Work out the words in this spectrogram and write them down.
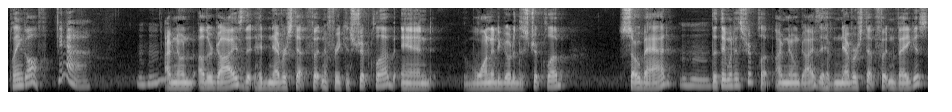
playing golf. Yeah. Mm-hmm. I've known other guys that had never stepped foot in a freaking strip club and wanted to go to the strip club so bad mm-hmm. that they went to the strip club. I've known guys that have never stepped foot in Vegas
